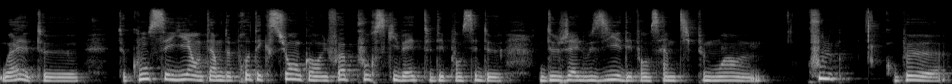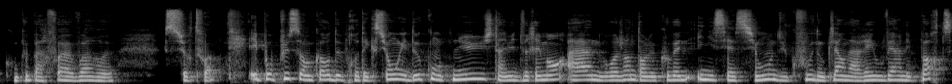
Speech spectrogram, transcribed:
ouais te te conseiller en termes de protection encore une fois pour ce qui va être des pensées de de jalousie et des pensées un petit peu moins euh, cool qu'on peut euh, qu'on peut parfois avoir sur toi. Et pour plus encore de protection et de contenu, je t'invite vraiment à nous rejoindre dans le Coven Initiation. Du coup, donc là, on a réouvert les portes.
